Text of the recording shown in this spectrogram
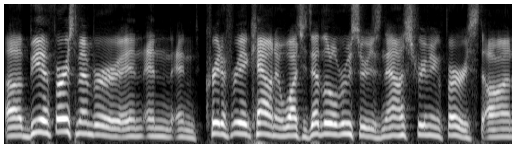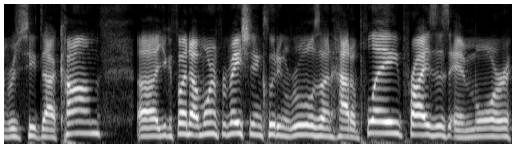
uh be a first member and and and create a free account and watch Dead Little Roosters now streaming first on roosterteeth.com. Uh, you can find out more information, including rules on how to play, prizes, and more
